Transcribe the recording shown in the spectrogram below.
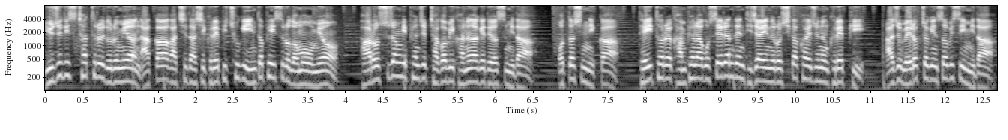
Use this chart를 누르면 아까와 같이 다시 Graphy 초기 인터페이스로 넘어오며 바로 수정 및 편집 작업이 가능하게 되었습니다. 어떠십니까? 데이터를 간편하고 세련된 디자인으로 시각화해주는 그래피 아주 매력적인 서비스입니다.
